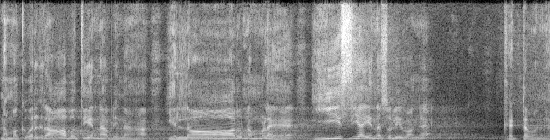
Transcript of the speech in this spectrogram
நமக்கு வருகிற ஆபத்து என்ன அப்படின்னா எல்லாரும் நம்மளை ஈஸியாக என்ன சொல்லிடுவாங்க கெட்டவங்க.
